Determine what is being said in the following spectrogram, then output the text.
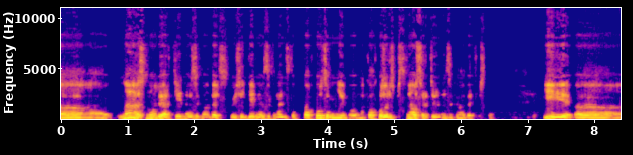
на основе артельного законодательства. То есть отдельного законодательства по колхозам не было, на колхозы распространялось артельное законодательство. И э,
